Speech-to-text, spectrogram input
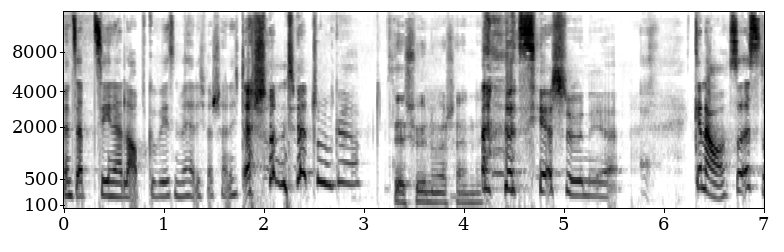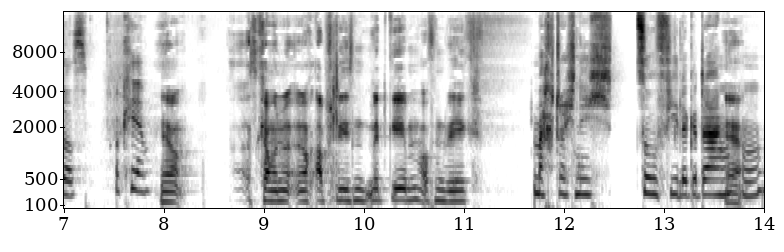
Wenn es ab 10 erlaubt gewesen wäre, hätte ich wahrscheinlich da schon ein Tattoo gehabt. Sehr schöne wahrscheinlich. Sehr schön, ja. Genau, so ist das. Okay. ja. Das kann man noch abschließend mitgeben auf den Weg. Macht euch nicht so viele Gedanken. Ja.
